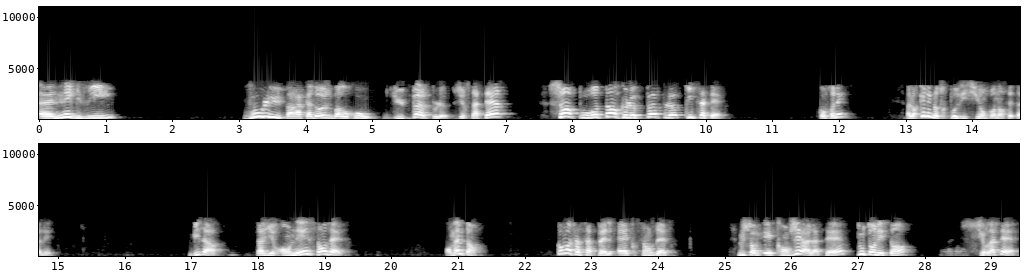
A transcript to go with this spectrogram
un exil voulu par Akadosh Baruchou du peuple sur sa terre, sans pour autant que le peuple quitte sa terre. Comprenez? Alors quelle est notre position pendant cette année? Bizarre. C'est-à-dire on est sans être. En même temps. Comment ça s'appelle être sans être? Nous sommes étrangers à la terre tout en étant sur la terre.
